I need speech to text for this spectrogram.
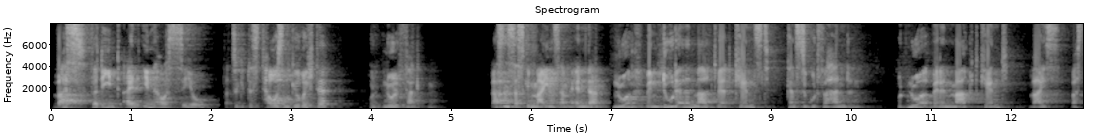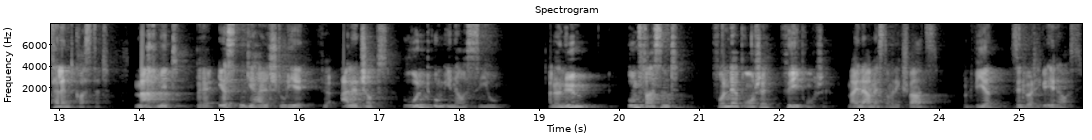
Was verdient ein Inhouse-SEO? Dazu gibt es tausend Gerüchte und null Fakten. Lass uns das gemeinsam ändern. Nur wenn du deinen Marktwert kennst, kannst du gut verhandeln. Und nur wer den Markt kennt, weiß, was Talent kostet. Mach mit bei der ersten Gehaltsstudie für alle Jobs rund um Inhouse-SEO. Anonym, umfassend, von der Branche für die Branche. Mein Name ist Dominik Schwarz und wir sind Vertical Inhouse.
